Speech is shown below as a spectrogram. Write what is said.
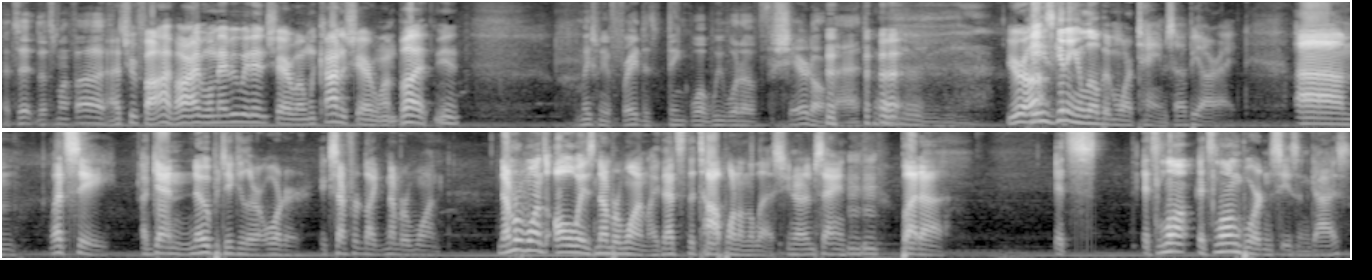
That's it. That's my five. That's your five. All right. Well, maybe we didn't share one. We kind of share one, but yeah. makes me afraid to think what we would have shared on that. You're up. He's getting a little bit more tame, so it'll be all right. Um, let's see. Again, no particular order except for like number one. Number one's always number one. Like that's the top one on the list. You know what I'm saying? But uh, it's it's long it's longboarding season, guys.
